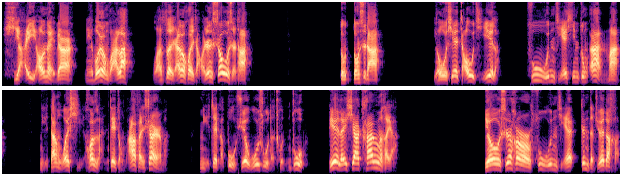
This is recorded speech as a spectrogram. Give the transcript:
夏一瑶那边你不用管了，我自然会找人收拾他。董董事长有些着急了。苏文杰心中暗骂：“你当我喜欢揽这种麻烦事儿吗？”你这个不学无术的蠢猪，别来瞎掺和呀！有时候苏文杰真的觉得很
